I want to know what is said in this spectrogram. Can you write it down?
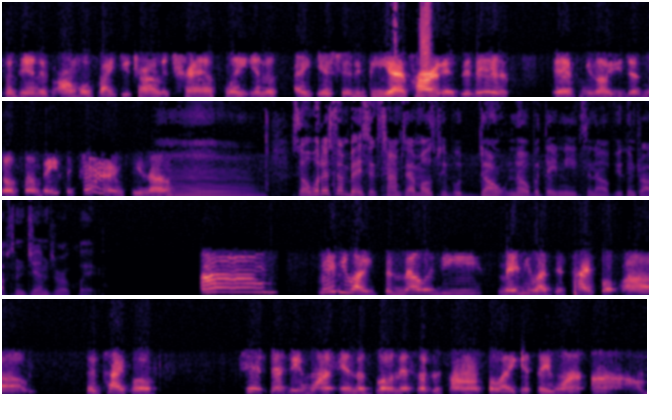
So then it's almost like you're trying to translate, and it's like it shouldn't be as hard as it is if you know you just know some basic terms, you know. Mm. So, what are some basic terms that most people don't know but they need to know? If you can drop some gems real quick. Um, maybe like the melody, maybe like the type of um, the type of hit that they want in the slowness of the song. So, like if they want um,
